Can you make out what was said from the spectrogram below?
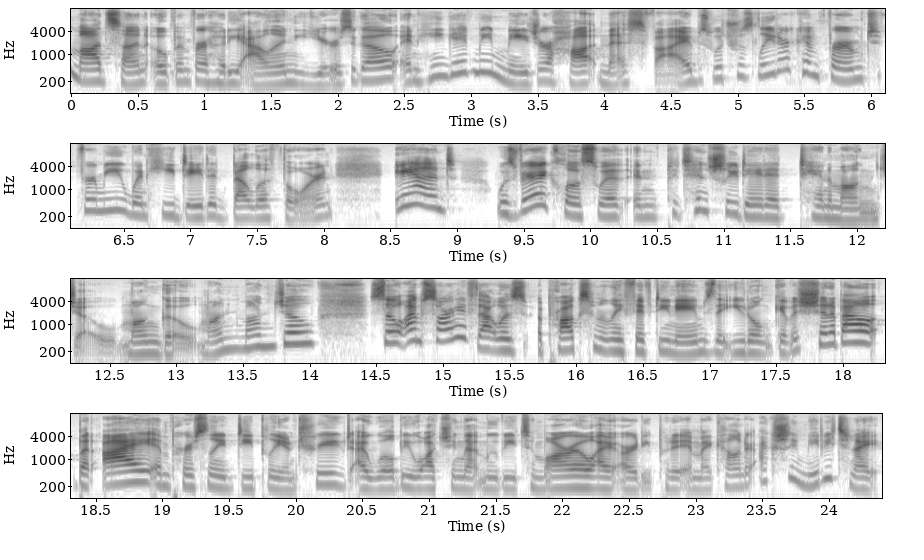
Mod Sun open for Hoodie Allen years ago, and he gave me major hot mess vibes, which was later confirmed for me when he dated Bella Thorne and was very close with and potentially dated Tana Monjo. Mongo. Mon- Monjo? So I'm sorry if that was approximately 50 names that you don't give a shit about, but I am personally deeply intrigued. I will be watching that movie tomorrow. I already put it in my calendar. Actually, maybe tonight.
